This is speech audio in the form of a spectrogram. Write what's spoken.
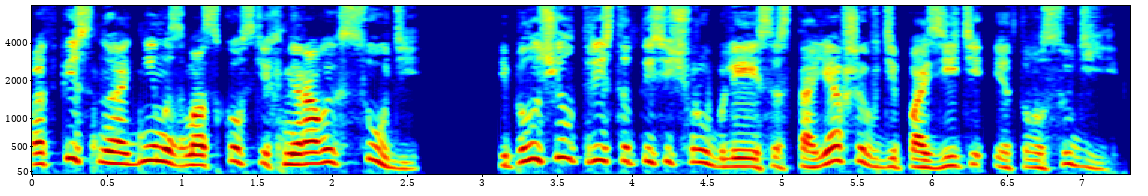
подписанную одним из московских мировых судей, и получил 300 тысяч рублей, состоявших в депозите этого судьи.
